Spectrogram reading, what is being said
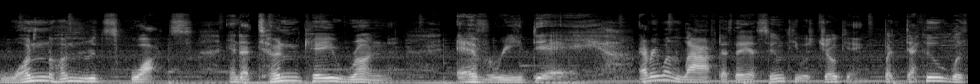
100 squats, and a 10k run every day. Everyone laughed as they assumed he was joking, but Deku was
